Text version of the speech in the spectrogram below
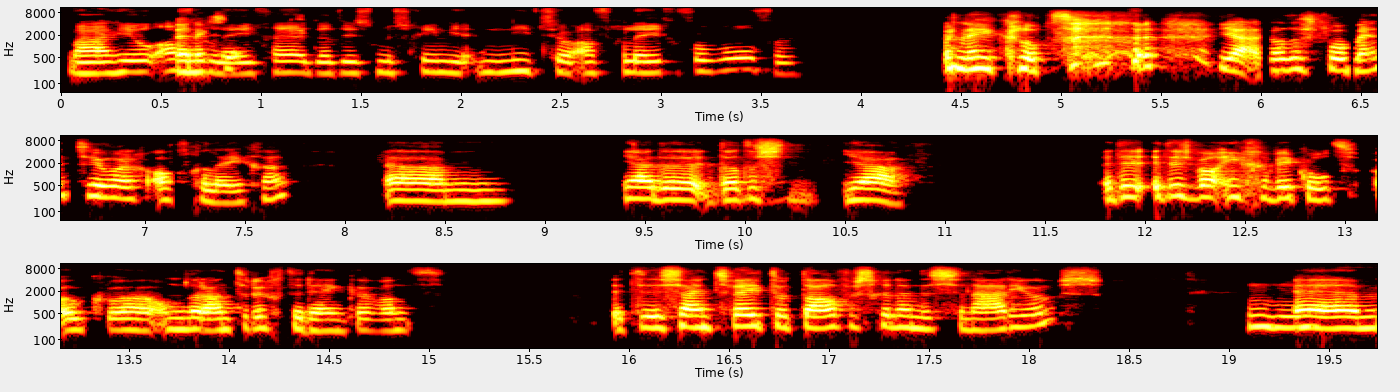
Maar heel ik- afgelegen, dat is misschien niet zo afgelegen voor wolven. Nee, klopt. ja, dat is voor mensen heel erg afgelegen. Ehm, ja, de, dat is, ja. Het is, het is wel ingewikkeld ook eh, om eraan terug te denken, want het zijn twee totaal verschillende scenario's. Mhm. Ehm,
